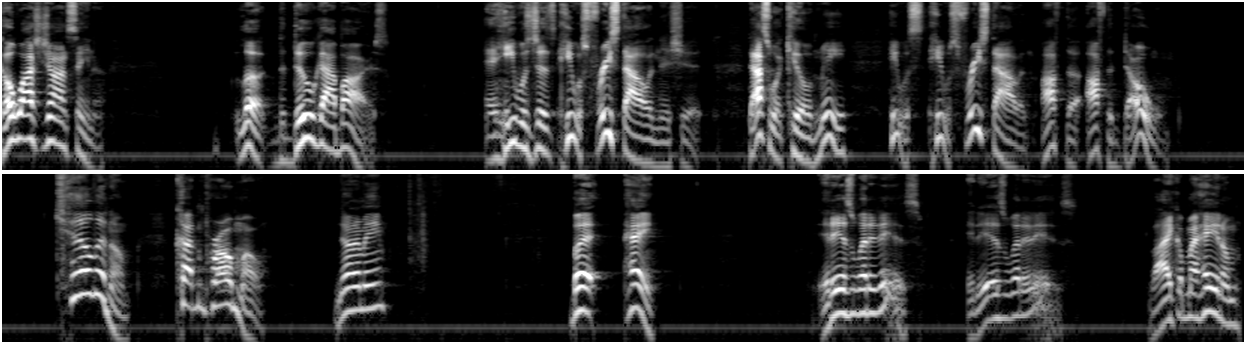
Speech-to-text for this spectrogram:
Go watch John Cena. Look, the dude got bars. And he was just he was freestyling this shit. That's what killed me. He was he was freestyling off the off the dome. Killing them. Cutting promo. You know what I mean? But hey, it is what it is. It is what it is. Like him or hate him,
